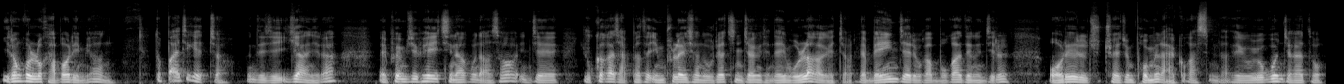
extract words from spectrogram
이런 걸로 가버리면 또 빠지겠죠. 근데 이제 이게 아니라 FMC 회의 지나고 나서 이제 유가가 잡혀서 인플레이션 우려 진정이 된다. 이면 올라가겠죠. 그러니까 메인 재료가 뭐가 되는지를 월요일 주초에 좀 보면 알 것 같습니다. 그리고 요건 제가 또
